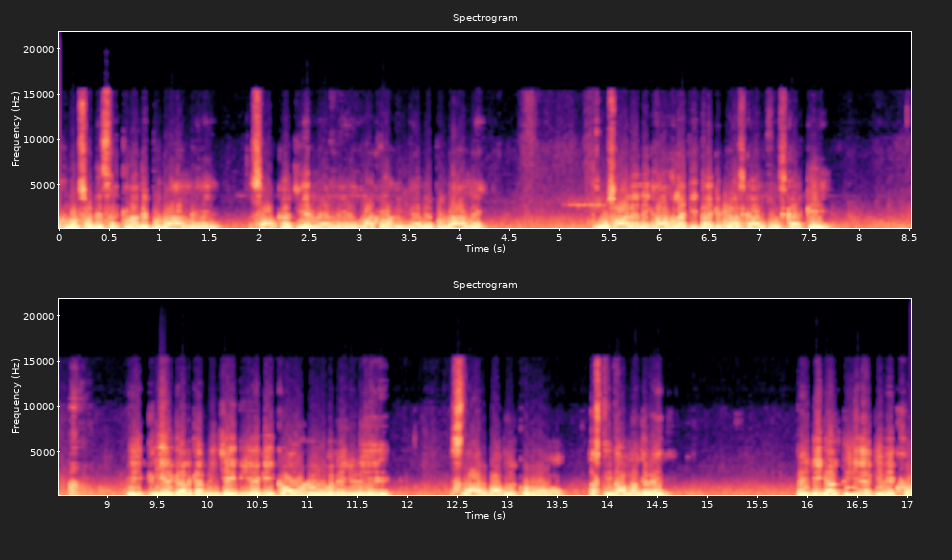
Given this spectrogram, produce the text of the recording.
ਹੋਰ ਸਾਡੇ ਸਰਕਲਾਂ ਦੇ ਪ੍ਰਧਾਨ ਨੇ, ਸਾਬਕਾ ਚੇਅਰਮੈਨ ਨੇ, ਵੱਖ-ਵੱਖ ਯੂਨੀਅਨ ਦੇ ਪ੍ਰਧਾਨ ਨੇ। ਤੇ ਉਹ ਸਾਰਿਆਂ ਨੇ ਇੱਕ ਫੈਸਲਾ ਕੀਤਾ ਕਿ ਪ੍ਰੈਸ ਕਾਨਫਰੰਸ ਕਰਕੇ ਇਹ ਕਲੀਅਰ ਗੱਲ ਕਰਨੀ ਚਾਹੀਦੀ ਹੈ ਕਿ ਕੌਣ ਲੋਕ ਨੇ ਜਿਹੜੇ ਸਰਦਾਰ ਬਾਦਲ ਕੋਲੋਂ ਅਸਤੀਫਾ ਮੰਗ ਰਹੇ ਨੇ। ਪਹਿਲੀ ਗੱਲ ਤੇ ਇਹ ਹੈ ਕਿ ਵੇਖੋ,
